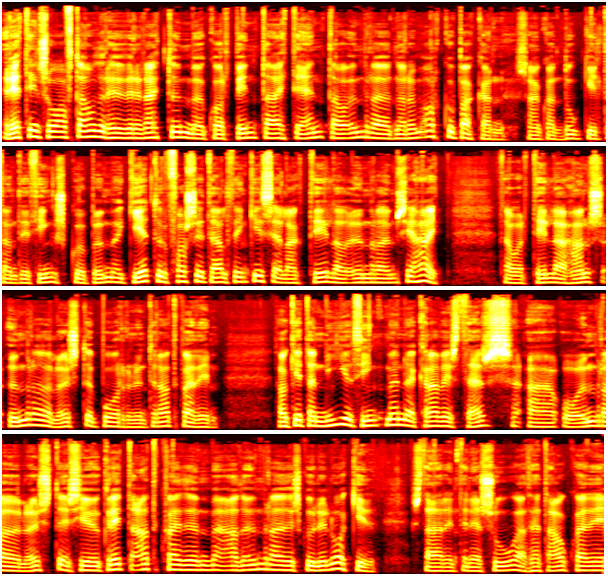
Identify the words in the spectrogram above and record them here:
Rétt eins og ofta áður hefur verið rætt um hvort binda ætti enda á umræðunar um orkubakkan. Samkvæmt núgildandi þingsköpum getur fósiti alþingis er lagt til að umræðum sé hætt. Þá er til að hans umræðalaust borin undir atkvæði. Þá geta nýju þingmenn krafist þess að, og umræðulaust séu greitt atkvæðum að umræðu skuli lokið. Staðrindin er svo að þetta ákvæði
